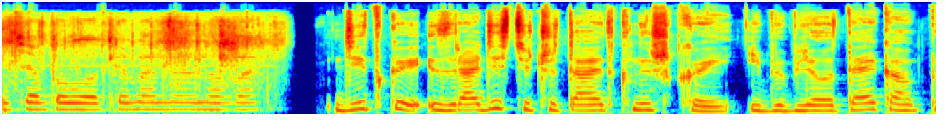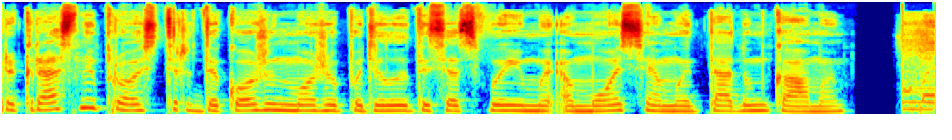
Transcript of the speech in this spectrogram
і це було для мене нове. Дітки із радістю читають книжки, і бібліотека прекрасний простір, де кожен може поділитися своїми емоціями та думками. Ми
